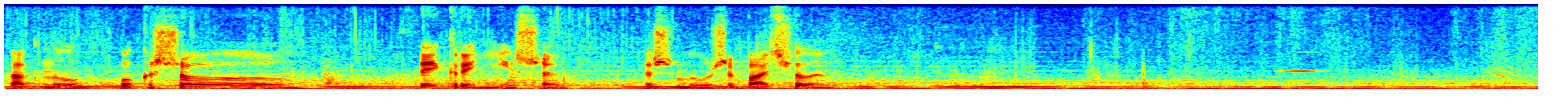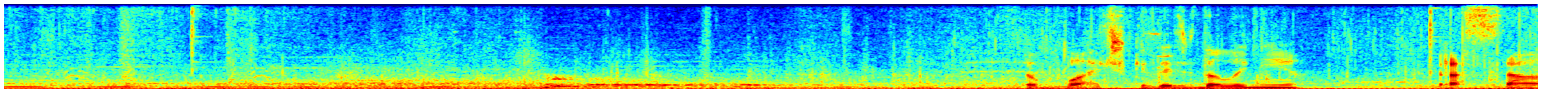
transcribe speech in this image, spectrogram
Так, ну, поки що це як раніше, те, що ми вже бачили. Собачки десь вдалині. Краса.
